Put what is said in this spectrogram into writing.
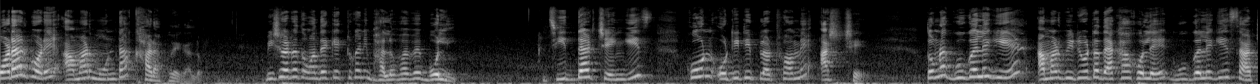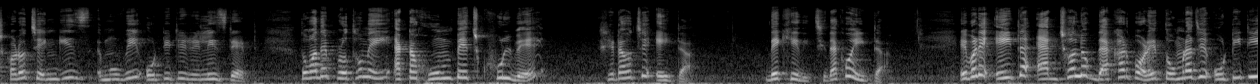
করার পরে আমার মনটা খারাপ হয়ে গেল। বিষয়টা তোমাদেরকে একটুখানি ভালোভাবে বলি। জিদ্দার চেঙ্গিস কোন ওটিটি প্ল্যাটফর্মে আসছে? তোমরা গুগলে গিয়ে আমার ভিডিওটা দেখা হলে গুগলে গিয়ে সার্চ করো Chengiz movie OTT release date তোমাদের প্রথমেই একটা হোম পেজ খুলবে, সেটা হচ্ছে এইটা। দেখিয়ে দিচ্ছি, দেখো এইটা। এবারে এইটা এক ঝলক দেখার পরে তোমরা যে ওটিটি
